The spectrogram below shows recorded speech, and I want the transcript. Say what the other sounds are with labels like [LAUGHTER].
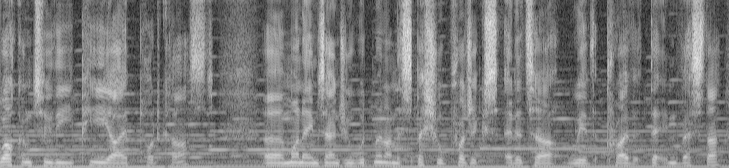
Welcome to the PEI podcast. Uh, my name's Andrew Woodman. I'm the Special Projects Editor with Private Debt Investor.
